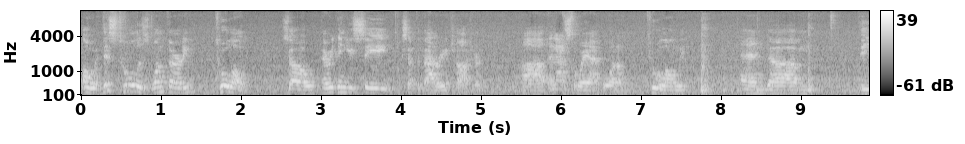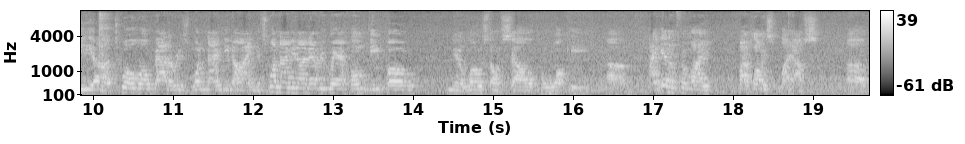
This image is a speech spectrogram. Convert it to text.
Oh, this tool is 130, tool only. So everything you see except the battery and charger. Uh, and that's the way I bought them, tool only. And um, the uh, 12 volt battery is 199. It's 199 everywhere, Home Depot, you know, Lowe's don't sell, Milwaukee. Um, I get them from my, my plumbing supply house. Um,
